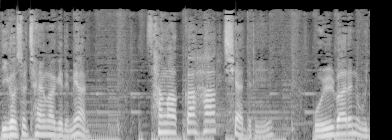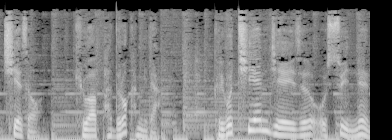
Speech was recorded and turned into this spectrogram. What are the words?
이것을 착용하게 되면 상악과 하악 치아들이 올바른 위치에서 교합하도록 합니다. 그리고 TMJ에서 올 수 있는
